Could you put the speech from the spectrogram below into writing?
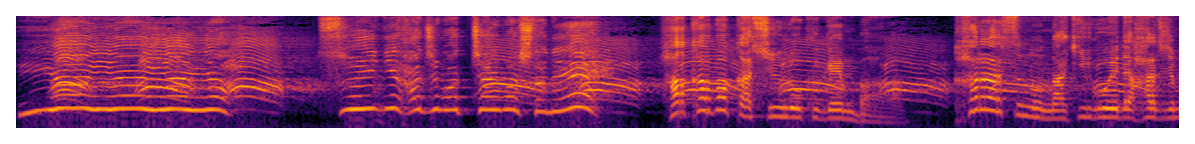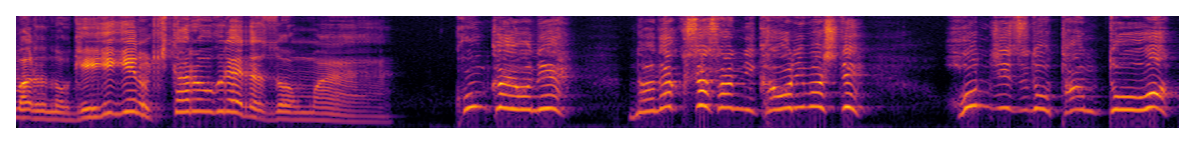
いやいやいやいやついに始まっちゃいましたね。墓場か収録現場カラスの鳴き声で始まるのゲゲゲの鬼太郎ぐらいだぞお前。今回はね七草さんに代わりまして本日の担当は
